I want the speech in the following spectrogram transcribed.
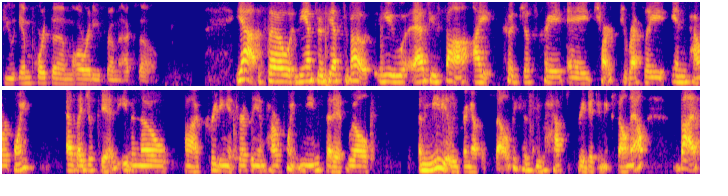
do you import them already from Excel? Yeah, so the answer is yes to both. You, as you saw, I could just create a chart directly in PowerPoint, as I just did, even though uh, creating it directly in PowerPoint means that it will immediately bring up Excel because you have to create it in Excel now. But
